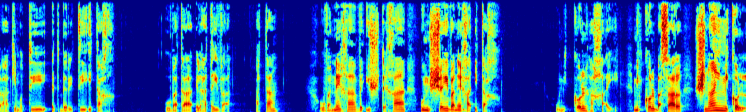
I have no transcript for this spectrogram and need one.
והקימותי את בריתי איתך, ובאת אל התיבה, אתה, ובניך ואשתך, ונשי בניך איתך. ומכל החי, מכל בשר, שניים מכל,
